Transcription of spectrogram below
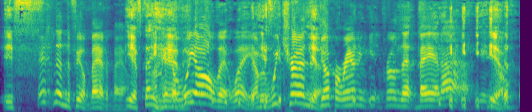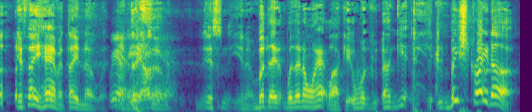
if There's nothing to feel bad about. Yeah, if they I mean, have 'cause we it- all that way. I mean, we trying to Yeah. jump around and get in front of that bad eye. you yeah, know? if they have it, they know it. Yeah, You know, yeah, so yeah. It's you know, But they but they don't act like it. Well, I get be straight up.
